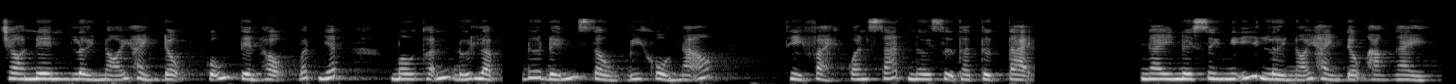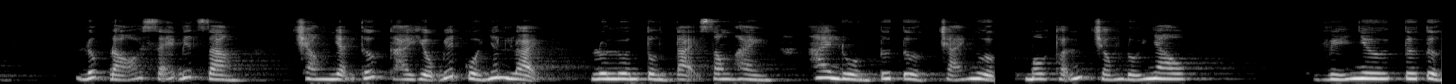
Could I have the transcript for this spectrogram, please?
Cho nên lời nói hành động cũng tiền hậu bất nhất, mâu thuẫn đối lập đưa đến sầu bi khổ não. Thì phải quan sát nơi sự thật thực tại, ngay nơi suy nghĩ lời nói hành động hàng ngày. Lúc đó sẽ biết rằng, trong nhận thức hay hiểu biết của nhân loại luôn luôn tồn tại song hành, hai luồng tư tưởng trái ngược, mâu thuẫn chống đối nhau. Ví như tư tưởng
